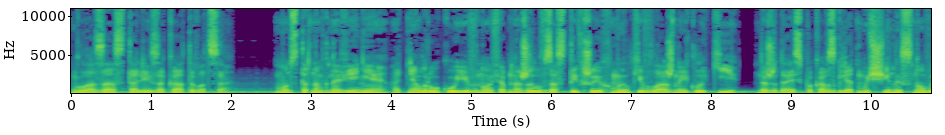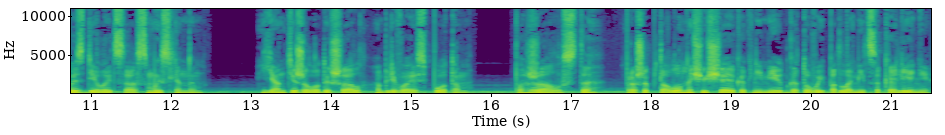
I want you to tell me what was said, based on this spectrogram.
глаза стали закатываться. Монстр на мгновение отнял руку и вновь обнажил в застывшие хмылки влажные клыки, дожидаясь, пока взгляд мужчины снова сделается осмысленным. Ян тяжело дышал, обливаясь потом. «Пожалуйста», — прошептал он, ощущая, как немеют готовые подломиться колени.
